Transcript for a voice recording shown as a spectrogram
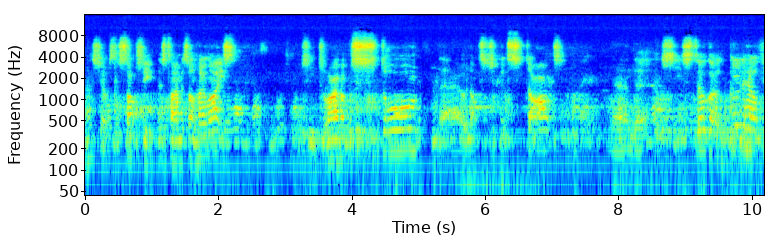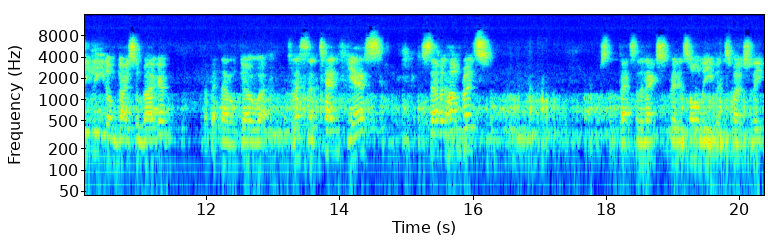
Last year was in Sochi. This time it's on home ice. She drive up a storm. No, not such a good start. And uh, she's still got a good, healthy lead on Geisenberger. I bet that'll go uh, to less than a tenth, yes. 700s. What's the bets of the next split? It's all evens virtually.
